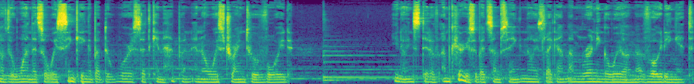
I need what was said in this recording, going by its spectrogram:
of the one that's always thinking about the worst that can happen and always trying to avoid. You know, instead of I'm curious about something, no, it's like I'm, I'm running away or I'm avoiding it.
